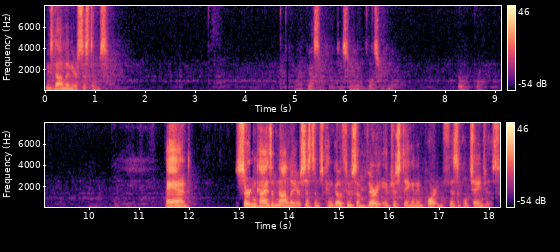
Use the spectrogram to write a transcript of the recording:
These nonlinear systems. I guess I'll go this way, closer. And certain kinds of nonlinear systems can go through some very interesting and important physical changes.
